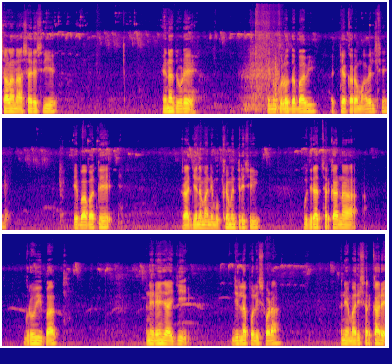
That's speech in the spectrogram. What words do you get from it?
શાળાના આચાર્યશ્રીએ એના જોડે એનું ગળો દબાવી હત્યા કરવામાં આવેલ છે. એ બાબતે રાજ્યના માન્ય મુખ્યમંત્રી શ્રી, ગુજરાત સરકારના ગૃહ વિભાગ અને રેન્જ આઈજી, જિલ્લા પોલીસ વડા અને અમારી સરકારે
